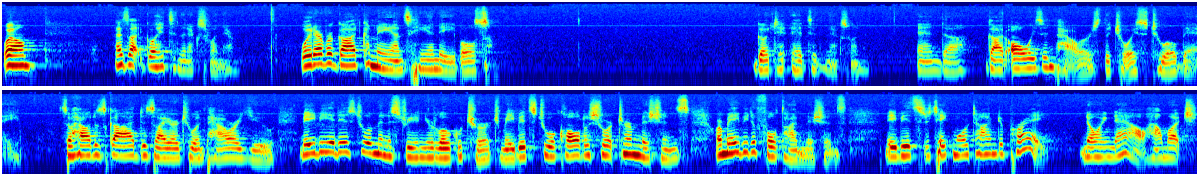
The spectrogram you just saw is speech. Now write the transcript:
Well, as I go ahead to the next one there. Whatever God commands, He enables. Go to, ahead to the next one. And uh, God always empowers the choice to obey. So, how does God desire to empower you? Maybe it is to a ministry in your local church. Maybe it's to a call to short term missions, or maybe to full time missions. Maybe it's to take more time to pray, knowing now how much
